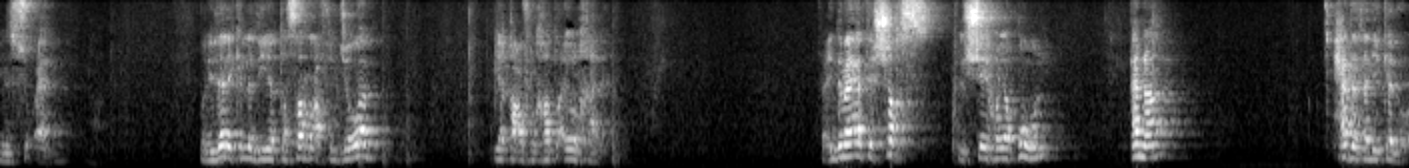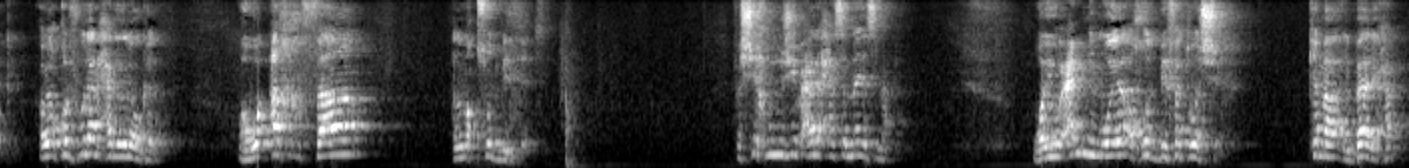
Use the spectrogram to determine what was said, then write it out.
من السؤال. ولذلك الذي يتسرع في الجواب يقع في الخطأ والخلل فعندما يأتي الشخص للشيخ ويقول أنا حدث لي كذا وكذا. أو يقول فلان حدث له كذا. وهو أخفى المقصود بالذات. فالشيخ يجيب على حسب ما يسمع. ويعمم ويأخذ بفتوى الشيخ. كما البارحة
